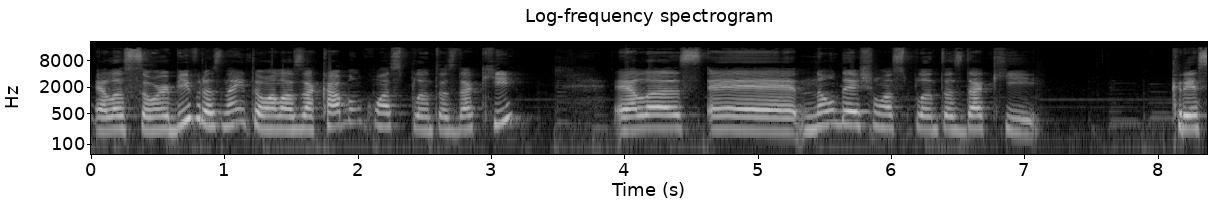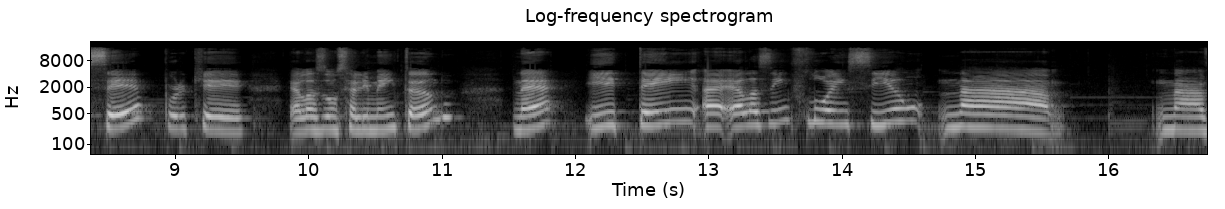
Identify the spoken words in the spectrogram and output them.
elas são herbívoras, né? Então elas acabam com as plantas daqui, elas é, não deixam as plantas daqui crescer porque elas vão se alimentando, né? E tem, é, elas influenciam na, na,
